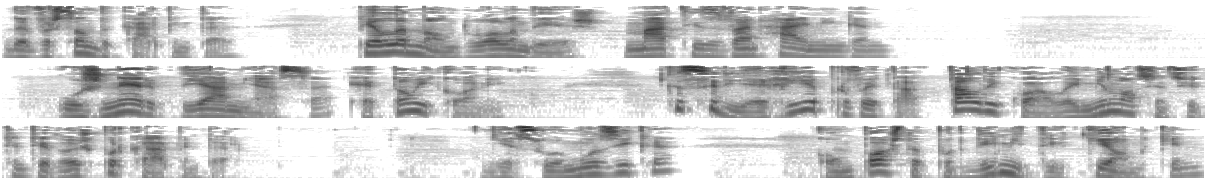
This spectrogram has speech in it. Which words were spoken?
da versão de Carpenter pela mão do holandês Matthijs van Heiningen. O genérico de A Ameaça é tão icónico que seria reaproveitado tal e qual em 1982 por Carpenter. E a sua música, composta por Dimitri Tiomkin,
